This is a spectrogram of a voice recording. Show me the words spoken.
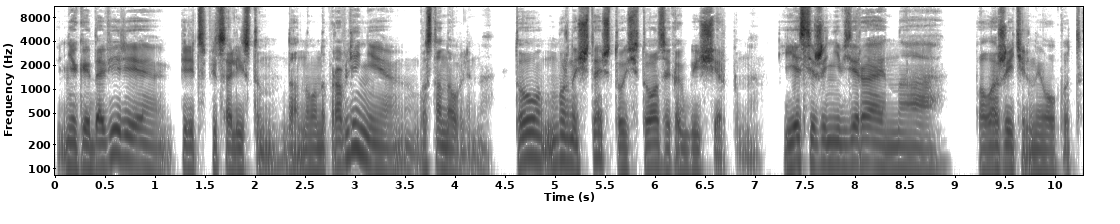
некое доверие перед специалистом данного направления восстановлено, то можно считать, что ситуация как бы исчерпана. Если же, невзирая на положительный опыт,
